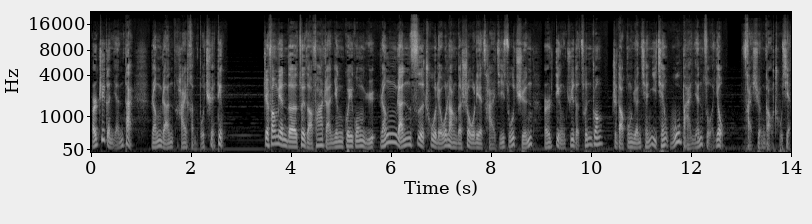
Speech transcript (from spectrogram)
而这个年代仍然还很不确定。这方面的最早发展应归功于仍然四处流浪的狩猎采集族群而定居的村庄，直到公元前一千五百年左右才宣告出现。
